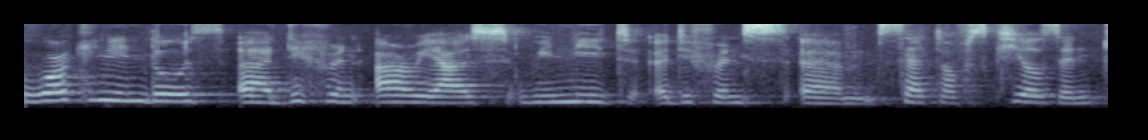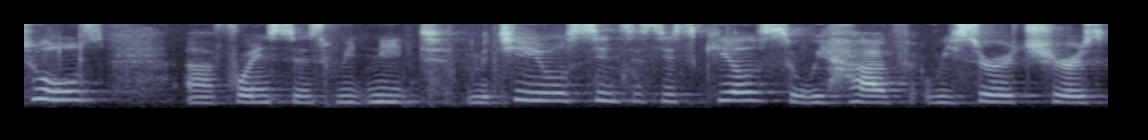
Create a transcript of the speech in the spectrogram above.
working in those uh, different areas, we need a different um, set of skills and tools. Uh, for instance, we need material synthesis skills, so we have researchers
